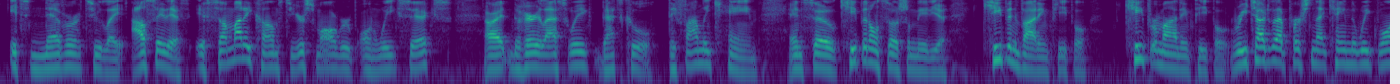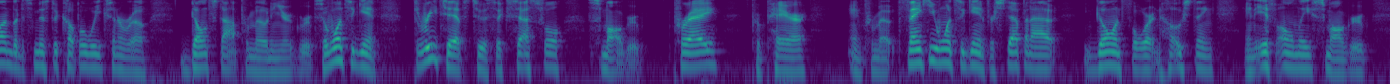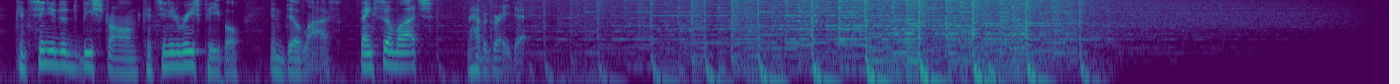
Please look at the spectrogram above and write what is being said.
It's never too late. I'll say this if somebody comes to your small group on week six, all right, the very last week, that's cool. They finally came. And so keep it on social media, keep inviting people, keep reminding people. Reach out to that person that came the week one, but it's missed a couple weeks in a row. Don't stop promoting your group. So, once again, three tips to a successful small group pray, prepare, and promote. Thank you once again for stepping out, going for it, and hosting an if only small group. Continue to be strong, continue to reach people, and build lives. Thanks so much, and have a great day.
